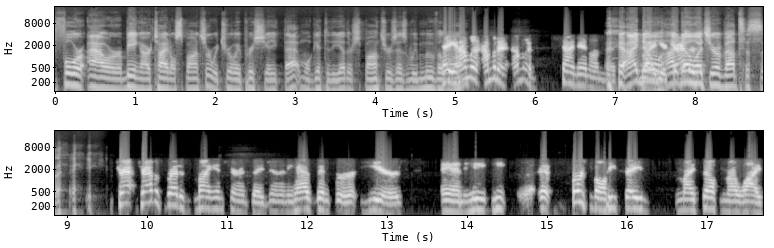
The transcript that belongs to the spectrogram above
for our being our title sponsor. We truly appreciate that, and we'll get to the other sponsors as we move along. Hey, and I'm gonna I'm gonna I'm gonna chime in on this. I know right I know what you're about to say. Tra- Travis Brett is my insurance agent, and he has been for years. And he he uh, first of all, he saved myself and my wife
